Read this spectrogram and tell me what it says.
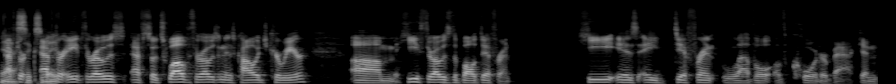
Yeah, after, six after eight. eight. throws, so twelve throws in his college career. Um, he throws the ball different. He is a different level of quarterback, and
